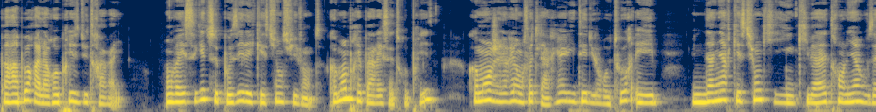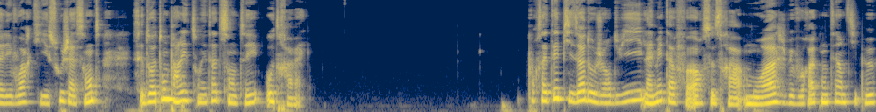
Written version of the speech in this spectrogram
par rapport à la reprise du travail on va essayer de se poser les questions suivantes. Comment préparer cette reprise? Comment gérer en fait la réalité du retour? Et une dernière question qui, qui va être en lien, vous allez voir, qui est sous-jacente, c'est doit-on parler de son état de santé au travail? Pour cet épisode aujourd'hui, la métaphore, ce sera moi, je vais vous raconter un petit peu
